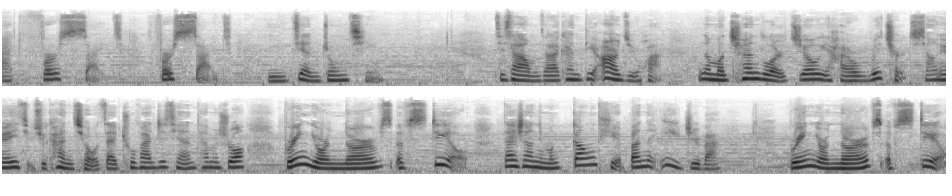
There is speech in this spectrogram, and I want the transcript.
at first sight. First sight，一见钟情。接下来我们再来看第二句话。那么 Chandler、Joey 还有 Richard 相约一起去看球，在出发之前，他们说：“Bring your nerves of steel，带上你们钢铁般的意志吧。”Bring your nerves of steel。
